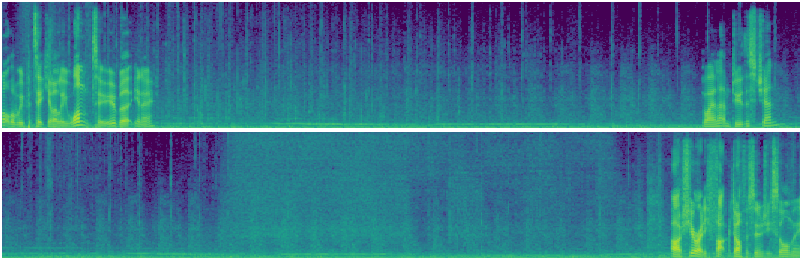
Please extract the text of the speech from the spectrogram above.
Not that we particularly want to, but, you know. Do I let him do this gen? Oh, she already fucked off as soon as she saw me.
